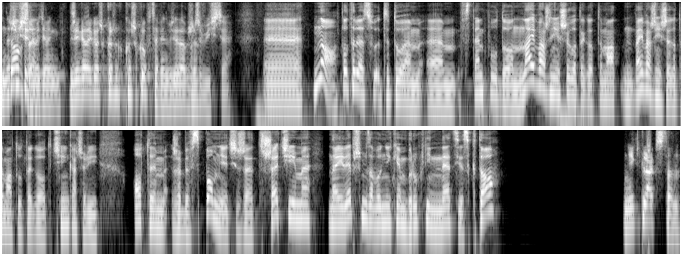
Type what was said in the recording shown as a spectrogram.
No Dobrze. że Będziemy, będziemy kosz, kosz, koszykówce, więc będzie dobrze. Oczywiście. E, no, to tyle z tytułem em, wstępu do najważniejszego, tego tematu, najważniejszego tematu tego odcinka, czyli o tym, żeby wspomnieć, że trzecim najlepszym zawodnikiem Brooklyn Nets jest kto? Nick Claxton.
